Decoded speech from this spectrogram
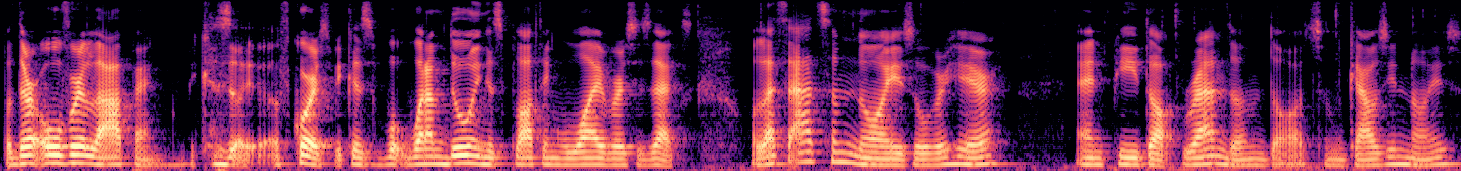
But they're overlapping because, uh, of course, because what I'm doing is plotting y versus x. Well, let's add some noise over here. np.random dot some Gaussian noise.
